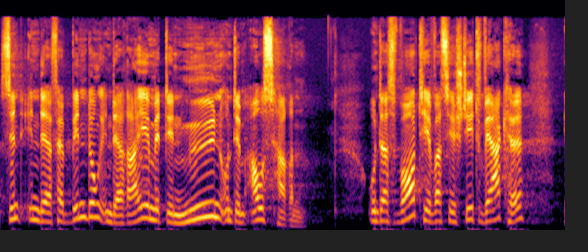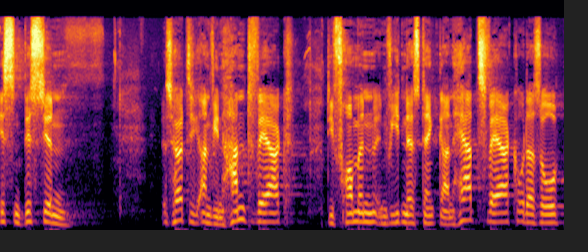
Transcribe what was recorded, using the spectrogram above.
sind in der Verbindung, in der Reihe mit den Mühen und dem Ausharren. Und das Wort hier, was hier steht, Werke, ist ein bisschen, es hört sich an wie ein Handwerk. Die Frommen in Wiedenest denken an Herzwerk oder so.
